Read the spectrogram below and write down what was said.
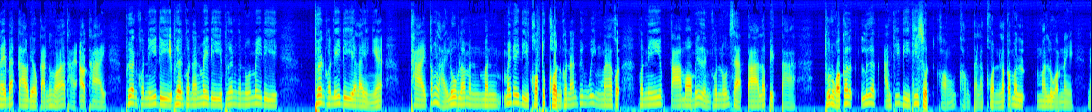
ในแบ็กกราวด์เดียวกันทุนหัวถ่ายเอาถ่าย เพื่อนคนนี้ดี เพื่อนคนนั้นไม่ดี เพื่อนคนนู้นไม่ดี เพื่อนคนนี้ดีอะไรอย่างเงี้ยถ่ายต้องหลายรูปแล้วมันมันไม่ได้ดีครบทุกคนคนนั้นเพิ่งวิ่งมาคนคนนี้ตามองไม่อื่นคนนู้นแสบตาแล้วปิดตา ทุนหัวก็เลือกอันที่ดีที่สุดของของแต่ละคน แล้วก็มามารวมในใน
